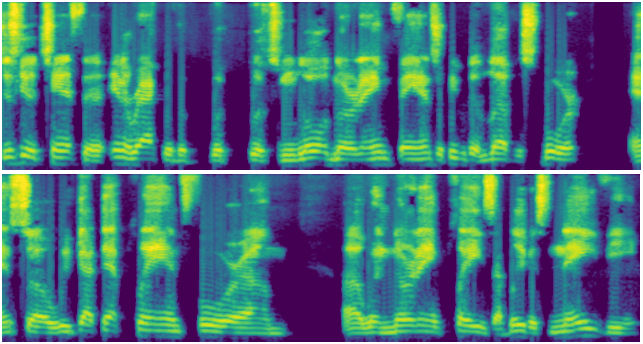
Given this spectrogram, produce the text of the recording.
just get a chance to interact with, with, with some loyal Notre Dame fans or people that love the sport. And so we've got that planned for um, uh, when Notre Dame plays, I believe it's Navy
